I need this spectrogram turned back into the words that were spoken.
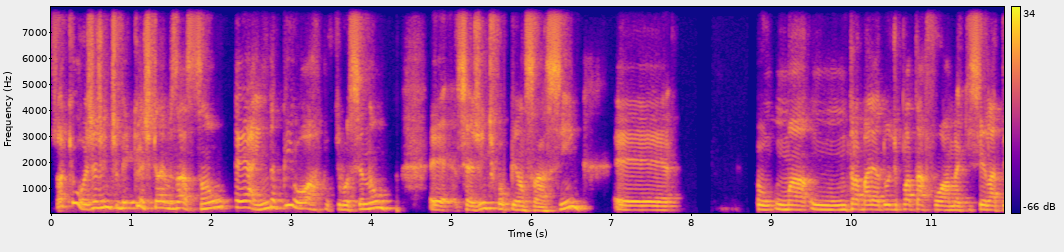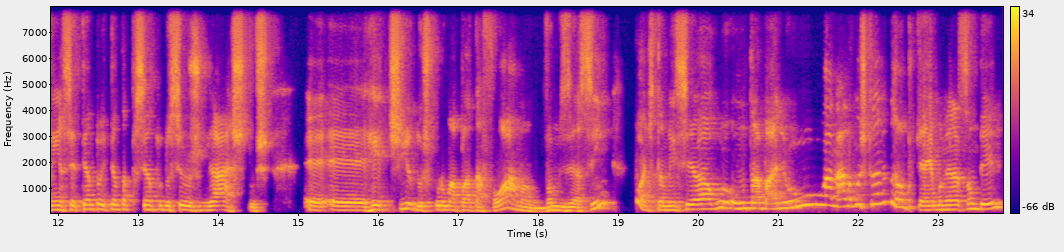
Só que hoje a gente vê que a escravização é ainda pior, porque você não. É, se a gente for pensar assim, é, uma, um, um, trabalhador de plataforma que, sei lá, tenha 70%, 80% dos seus gastos é, é, retidos por uma plataforma, vamos dizer assim, pode também ser algo, um trabalho análogo à escravidão, porque a remuneração dele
